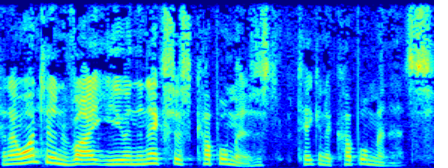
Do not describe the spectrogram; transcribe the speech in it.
And I want to invite you in the next just couple minutes, just taking a couple minutes,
